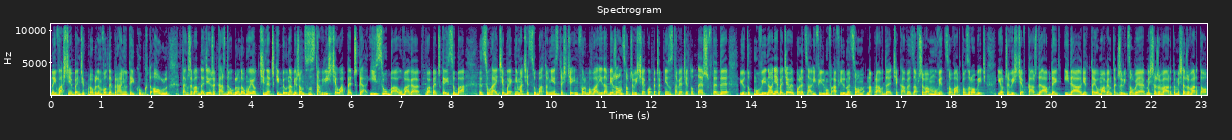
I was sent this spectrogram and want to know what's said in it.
no i właśnie będzie problem w odebraniu tej Cooked Owl. Także mam nadzieję, że każdy oglądał moje odcineczki, był na bieżąco, zostawiliście łapeczkę i suba, uwaga, łapeczkę i suba, słuchajcie, bo jak nie macie suba, to nie jesteście informowani na bieżąco. Oczywiście jak łapeczek nie zostawiacie, to też wtedy YouTube mówi, no nie będziemy polecali filmów, a filmy są naprawdę ciekawe. Zawsze wam mówię, co warto zrobić i oczywiście w każdy update idealnie tutaj omawiam, także widzowie, myślę, że warto. Myślę, że warto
